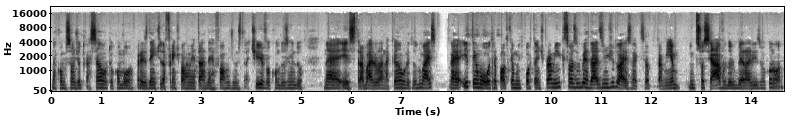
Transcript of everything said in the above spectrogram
na Comissão de Educação, estou como presidente da Frente Parlamentar da Reforma Administrativa, conduzindo né, esse trabalho lá na Câmara e tudo mais. É, e tem uma outra pauta que é muito importante para mim, que são as liberdades individuais, né, que para mim é indissociável do liberalismo econômico.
